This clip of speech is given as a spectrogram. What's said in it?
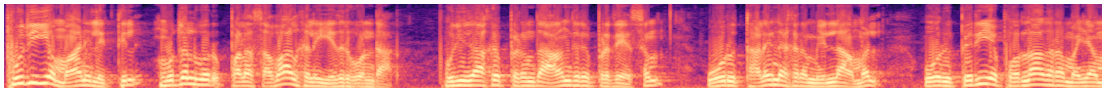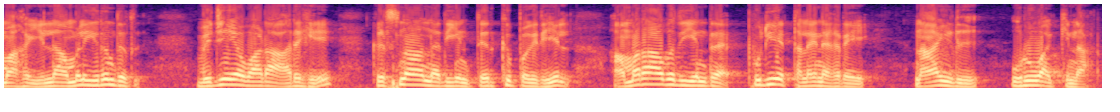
புதிய மாநிலத்தில் முதல்வர் பல சவால்களை எதிர்கொண்டார். புதிதாக பிறந்த ஆந்திர பிரதேசம் ஒரு தலைநகரம் இல்லாமல் ஒரு பெரிய பொருளாதார மையமாக இல்லாமல் இருந்தது. விஜயவாடா அருகே கிருஷ்ணா நதியின் தெற்கு பகுதியில் அமராவதி என்ற புதிய தலைநகரை நாயுடு உருவாக்கினார்.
